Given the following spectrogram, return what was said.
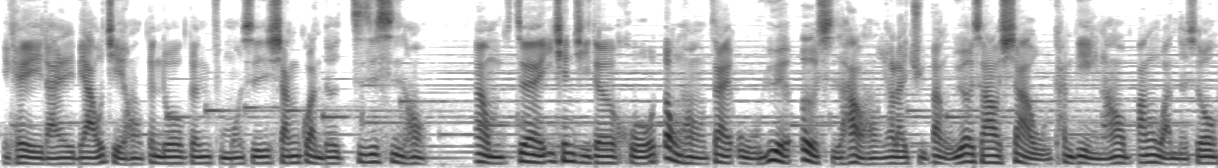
也可以来了解哦，更多跟伏魔师相关的知识哦。那我们在一千集的活动哦，在五月二十号哦要来举办，五月二十号下午看电影，然后傍晚的时候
